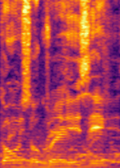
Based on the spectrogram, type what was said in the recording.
going so crazy.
